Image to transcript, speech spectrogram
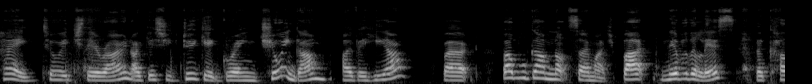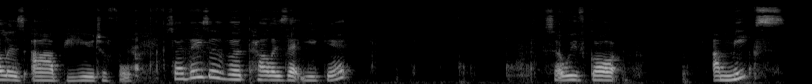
hey to each their own. I guess you do get green chewing gum over here but bubblegum not so much. But nevertheless the colors are beautiful. So these are the colors that you get. So we've got a mix.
